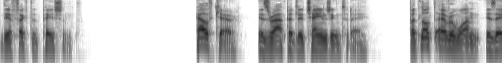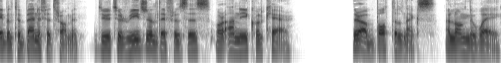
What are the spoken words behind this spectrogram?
the affected patient. Healthcare is rapidly changing today but not everyone is able to benefit from it due to regional differences or unequal care. There are bottlenecks along the way,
